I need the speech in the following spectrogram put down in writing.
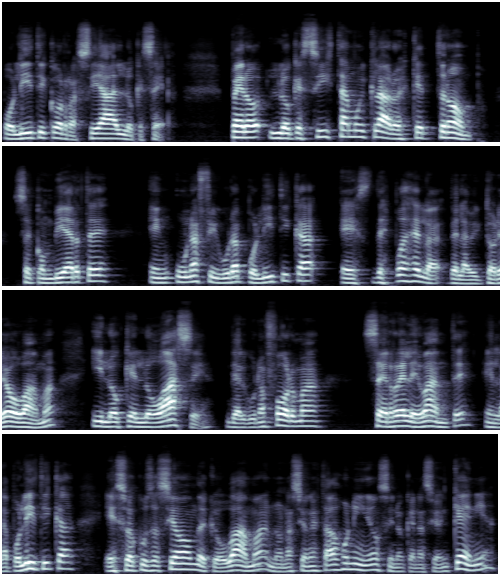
político, racial, lo que sea. Pero lo que sí está muy claro es que Trump se convierte en una figura política es después de la, de la victoria de Obama y lo que lo hace de alguna forma ser relevante en la política es su acusación de que Obama no nació en Estados Unidos, sino que nació en Kenia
